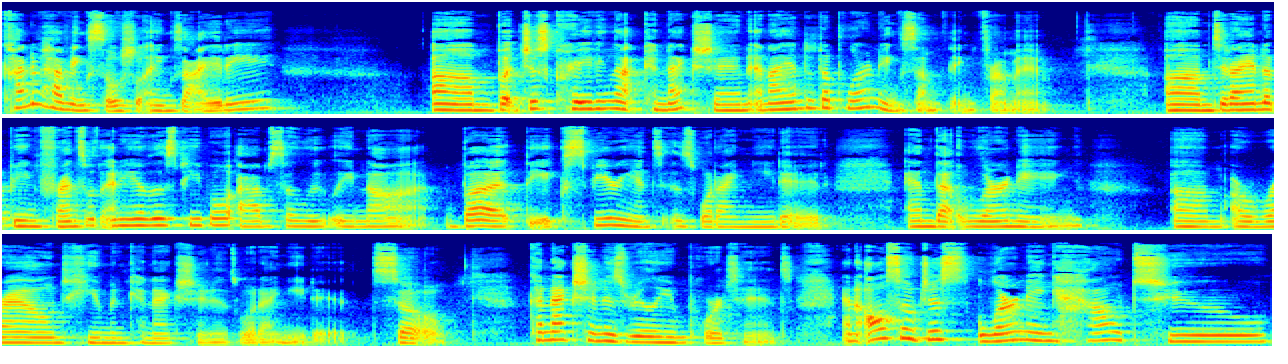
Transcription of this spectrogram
kind of having social anxiety, um, but just craving that connection. And I ended up learning something from it. Um, did I end up being friends with any of those people? Absolutely not. But the experience is what I needed. And that learning um, around human connection is what I needed. So, connection is really important. And also just learning how to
